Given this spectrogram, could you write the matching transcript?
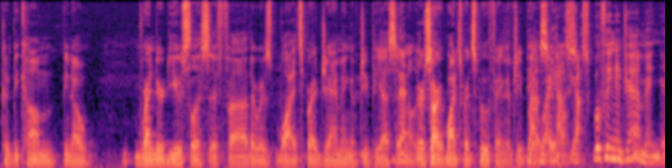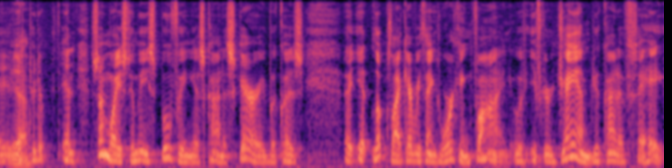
could become, you know, rendered useless if uh, there was widespread jamming of GPS signals, that, or sorry, widespread spoofing of GPS right, right, signals. Yeah, yeah, spoofing and jamming. Uh, yeah. in some ways, to me, spoofing is kind of scary because uh, it looks like everything's working fine. If you're jammed, you kind of say, "Hey,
